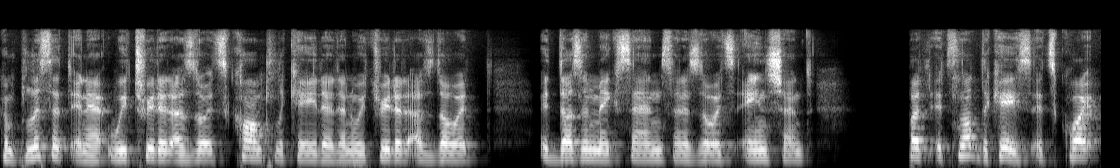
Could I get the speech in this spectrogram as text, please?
complicit in it, we treat it as though it's complicated and we treat it as though it it doesn't make sense and as though it's ancient. But it's not the case. It's quite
